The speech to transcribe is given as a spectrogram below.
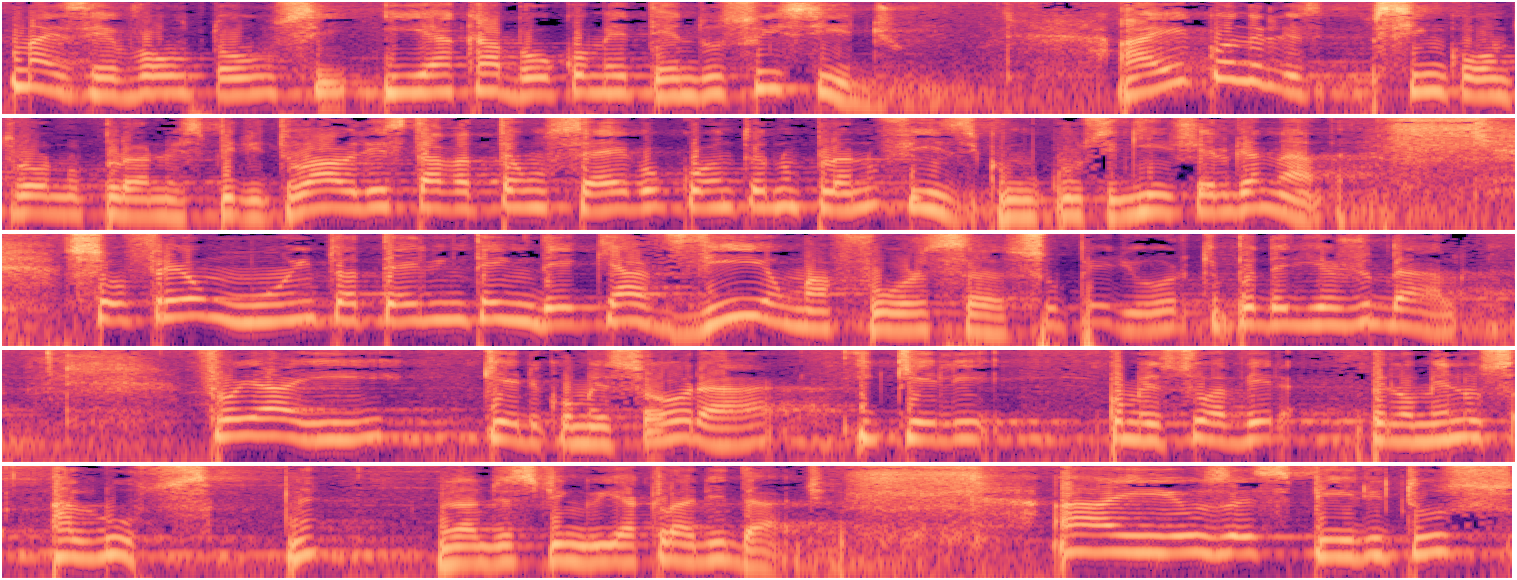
mas revoltou-se e acabou cometendo suicídio. Aí, quando ele se encontrou no plano espiritual, ele estava tão cego quanto no plano físico, não conseguia enxergar nada. Sofreu muito até ele entender que havia uma força superior que poderia ajudá-lo. Foi aí que ele começou a orar e que ele começou a ver pelo menos a luz, né? já distinguir a claridade. Aí os espíritos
